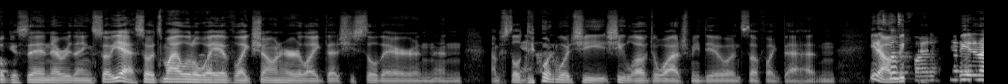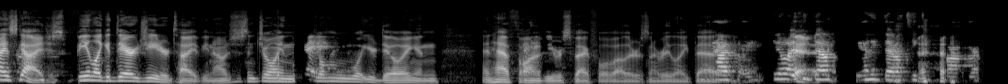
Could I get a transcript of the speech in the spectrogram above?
focus in and everything. So yeah, so it's my little way uh-huh. of like showing her like that she's still there and and I'm still yeah. doing what she she loved to watch me do and stuff like that. And you know, be, being a nice guy, just being like a Derek Jeter type, you know, just enjoying enjoying what you're doing and and have fun and be respectful of others and everything like that. Exactly. You know, I think that I think that'll take you far.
